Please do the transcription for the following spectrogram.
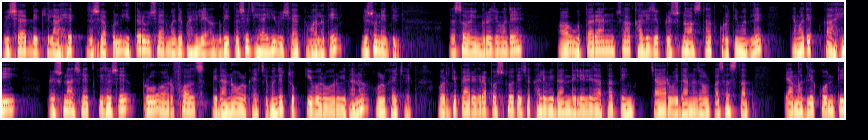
विषयात देखील आहेत. जसे आपण इतर विषयांमध्ये पाहिले अगदी तसेच ह्याही विषयात तुम्हाला ते दिसून येतील. जसं इंग्रजीमध्ये उतार्यांच्या खाली जे प्रश्न असतात कृतीमधले त्यामध्ये काही प्रश्न असे आहेत की जसे ट्रू ऑर फॉल्स विधानं ओळखायचे म्हणजे चुकीबरोबर विधानं ओळखायची आहेत. वरती पॅरेग्राफ असतो त्याच्याखाली विधान दिलेले जातात तीन चार विधानं जवळपास असतात. त्यामधली कोणती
